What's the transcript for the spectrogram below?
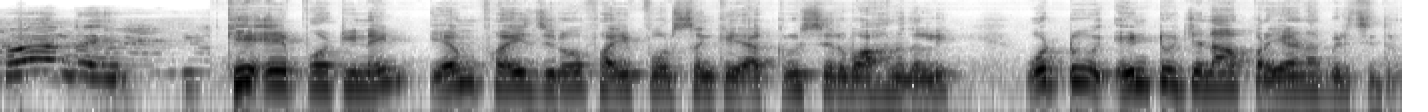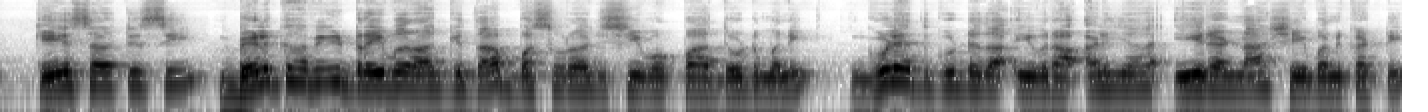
ಕೆ ರೀ. KA forty nine M five zero five four ಸಂಖ್ಯೆಯ ಕ್ರೂಸರ್ ವಾಹನದಲ್ಲಿ ಒಟ್ಟು ಎಂಟು ಜನ ಪ್ರಯಾಣ ಬೆಳೆಸಿದ್ರು. ಕೆಎಸ್ಆರ್ಟಿಸಿ ಬೆಳಗಾವಿ ಡ್ರೈವರ್ ಆಗಿದ್ದ ಬಸವರಾಜ್ ಶಿವಪ್ಪ ದೊಡ್ಡಮನಿ ಗುಳೆದ್ ಗುಡ್ಡದ ಇವರ ಅಳಿಯ ಈರಣ್ಣ ಶೇಬನಕಟ್ಟಿ,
